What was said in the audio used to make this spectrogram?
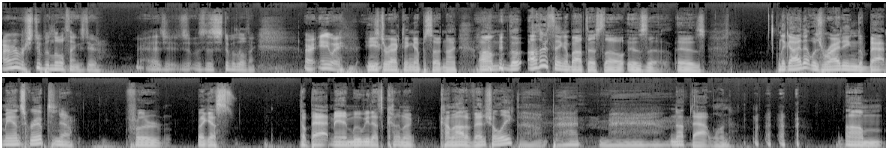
I remember stupid little things, dude. It's just, it's just a stupid little thing. All right. Anyway, He's directing episode nine. Um, the other thing about this though is uh, is the guy that was writing the Batman script yeah. for, I guess, the Batman movie that's gonna come out eventually. The Batman. Not that one. um,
